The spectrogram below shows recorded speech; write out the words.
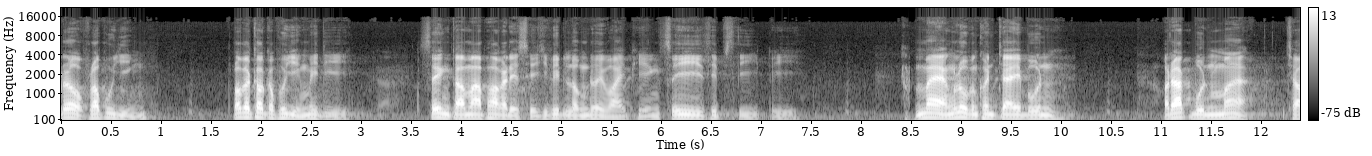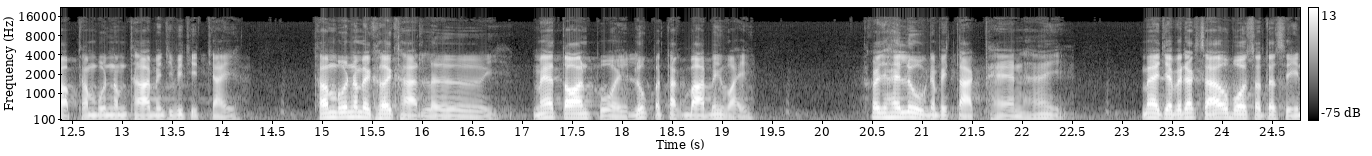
โรคเพราะผู้หญิง เพราะไปเข้ากับผู้หญิงไม่ดี ซึ่งต่อมาพ่อก็ได้เสียชีวิตลงด้วยวัยเพียง 44 ปี แม่ของลูกเป็นคนใจบุญ รักบุญมากชอบทำบุญนำทานเป็นชีวิตจิตใจทำบุญนั้นไม่เคยขาดเลย แม้ตอนป่วยลูกมาตักบาตรไม่ไหว ก็จะให้ลูกนำไปตักแทนให้ แม่จะไปรักษาอุโบสถศีล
